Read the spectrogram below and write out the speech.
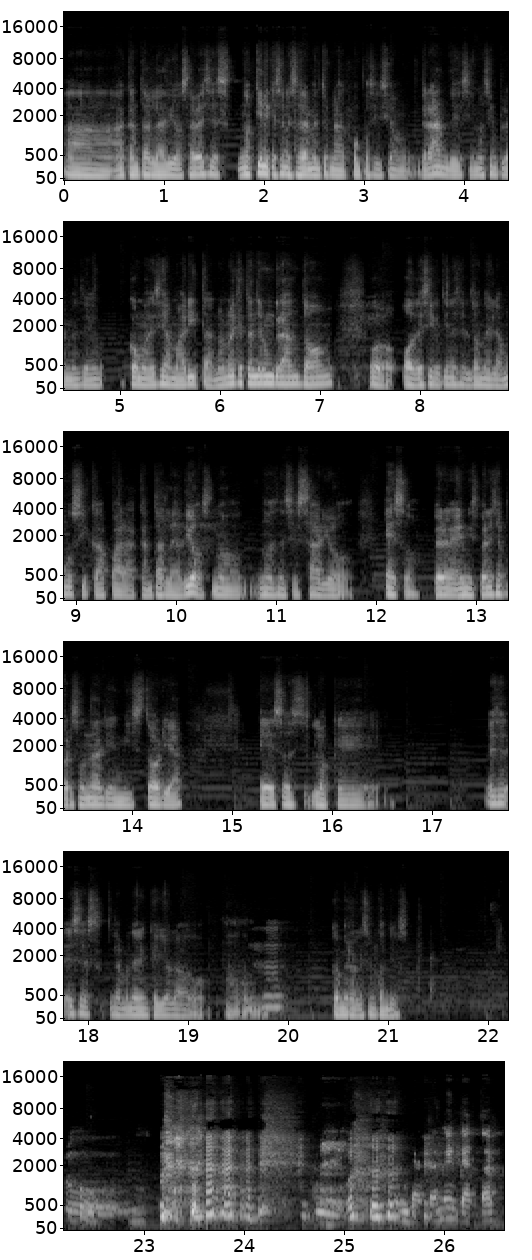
a, a, cantarle a Dios. A veces no tiene que ser necesariamente una composición grande, sino simplemente, como decía Marita, no, no hay que tener un gran don o, o, decir que tienes el don de la música para cantarle a Dios, no, no es necesario eso. Pero en mi experiencia personal y en mi historia, eso es lo que... Esa, esa es la manera en que yo lo hago um, uh -huh. con mi relación con Dios. Oh. Me encanta, me encanta.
